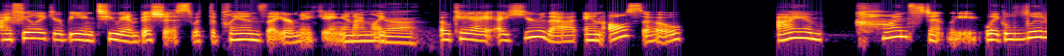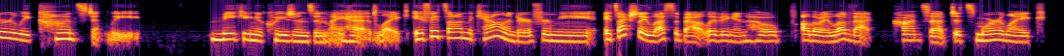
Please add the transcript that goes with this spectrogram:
I feel like you're being too ambitious with the plans that you're making. And I'm like, yeah. okay, I, I hear that. And also, I am constantly, like literally constantly making equations in my head. Like if it's on the calendar for me, it's actually less about living in hope, although I love that concept. It's more like,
